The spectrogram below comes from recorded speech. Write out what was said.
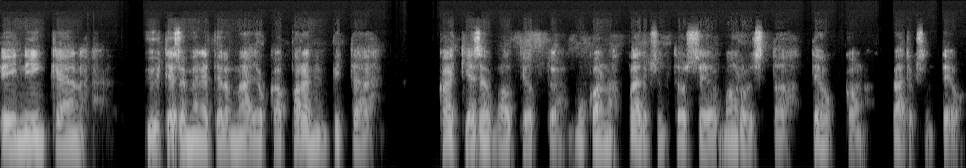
ei niinkään yhteisömenetelmää, joka paremmin pitää kaikki jäsenvaltiot mukana päätöksenteossa ja mahdollistaa tehokkaan päätöksenteon.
